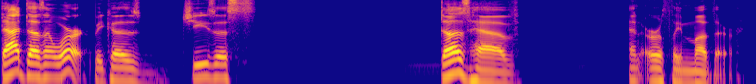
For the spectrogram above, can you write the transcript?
that doesn't work because Jesus does have an earthly mother.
